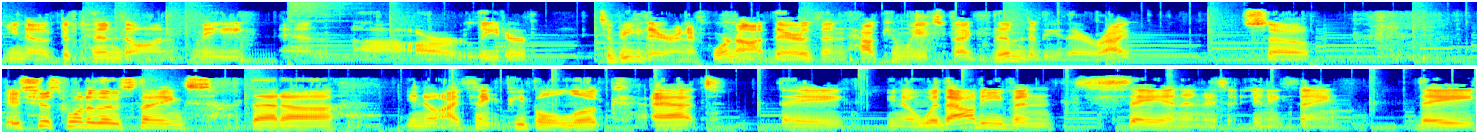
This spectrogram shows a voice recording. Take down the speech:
you know, depend on me and uh, our leader to be there. And if we're not there, then how can we expect them to be there, right? So it's just one of those things that, uh, you know, I think people look at, they, you know, without even saying anything, they,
